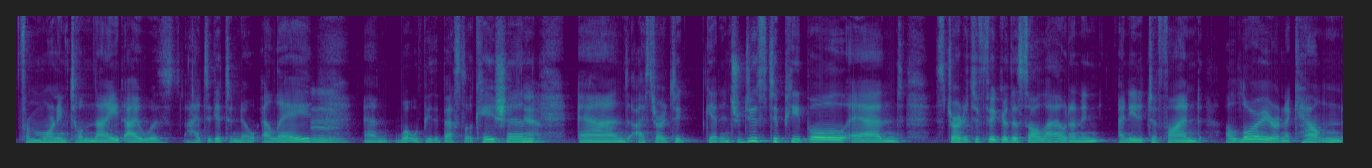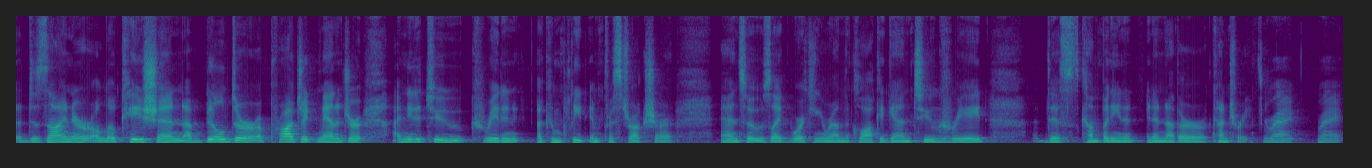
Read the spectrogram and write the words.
from morning till night i was i had to get to know la mm. and what would be the best location yeah. and i started to get introduced to people and started to figure this all out and i needed to find a lawyer an accountant a designer a location a builder a project manager i needed to create an, a complete infrastructure and so it was like working around the clock again to mm. create this company in, in another country. Right, right.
